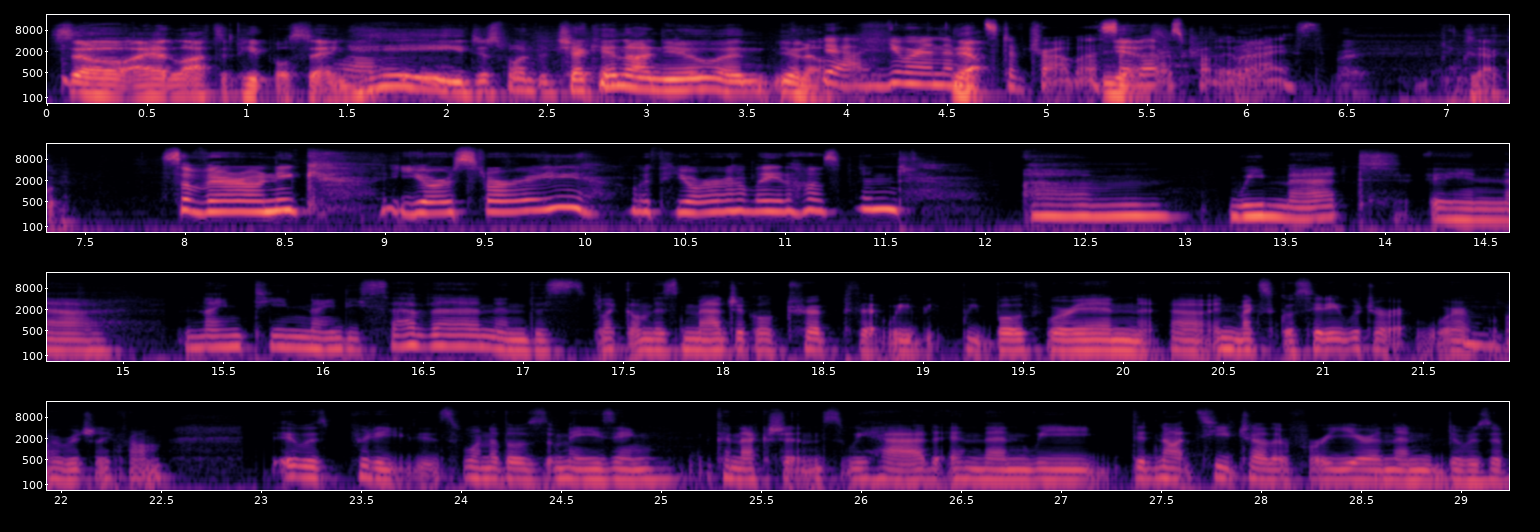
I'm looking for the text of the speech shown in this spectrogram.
So I had lots of people saying, "Hey, just wanted to check in on you," and you know, Yeah. You were in the Yeah. midst of trauma, so Yes. that was probably Right. wise. Right. Exactly. So, Veronique, your story with your late husband? Um, we met in uh, 1997, and this like on this magical trip that we we both were in uh, in Mexico City, which are where I'm originally from. It was pretty. It's one of those amazing connections we had, and then we did not see each other for a year, and then there was a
